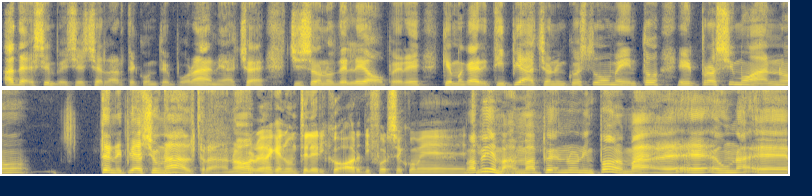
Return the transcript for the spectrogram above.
adesso invece c'è l'arte contemporanea, cioè ci sono delle opere che magari ti piacciono in questo momento e il prossimo anno te ne piace un'altra, no? Il problema è che non te le ricordi, forse come... Vabbè, ma, ma per, non importa, ma è una, è,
